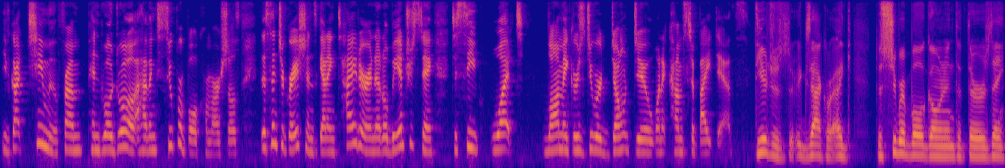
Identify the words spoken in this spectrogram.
You've got Temu from Pinduoduo having Super Bowl commercials. This integration is getting tighter, and it'll be interesting to see what lawmakers do or don't do when it comes to ByteDance. Deirdre's exactly right. Like the Super Bowl going into Thursday.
